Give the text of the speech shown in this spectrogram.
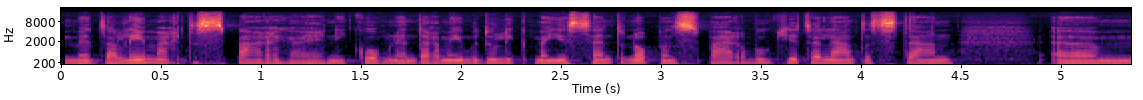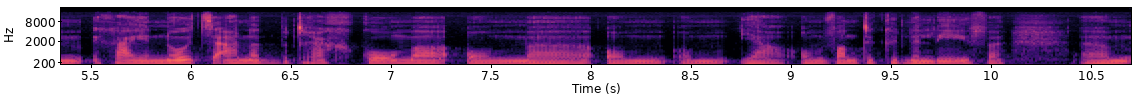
met alleen maar te sparen ga je niet komen. En daarmee bedoel ik, met je centen op een spaarboekje te laten staan, ehm, ga je nooit aan het bedrag komen om, uh, om, om, ja, om van te kunnen leven. Um,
